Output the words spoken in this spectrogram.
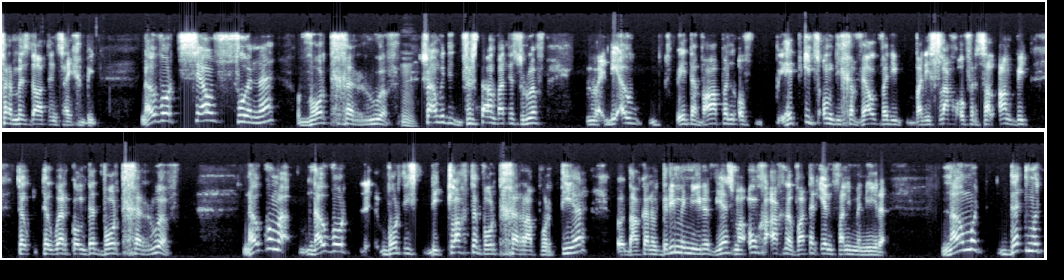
vir misdaad in sy gebied. Nou word selfone word geroof. Mm. So ou moet verstaan wat is roof? Die ou het 'n wapen of het iets om die geweld wat die wat die slagoffer sal aanbied te te oorkom. Dit word geroof. Nou kom nou word word die die klagte word gerapporteer. Daar kan nou drie maniere wees, maar ongeag nou watter een van die maniere. Nou moet dit moet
